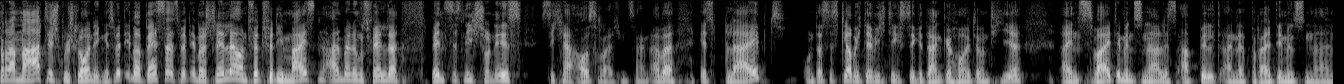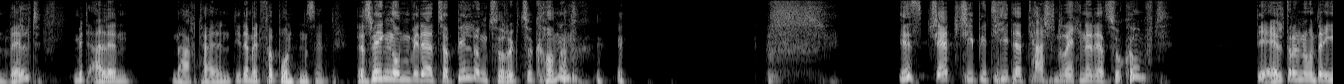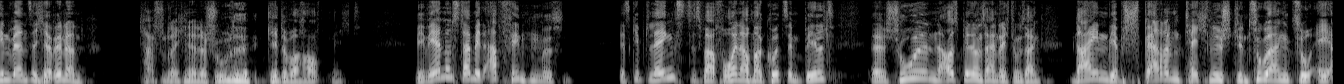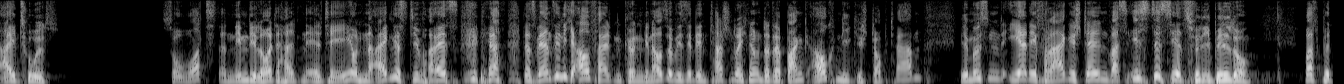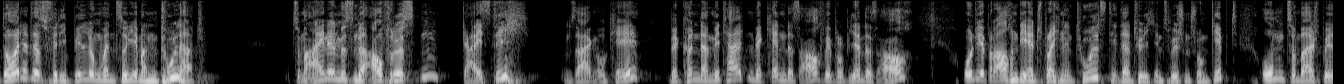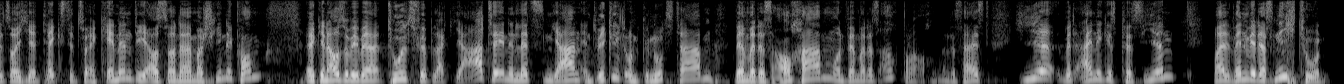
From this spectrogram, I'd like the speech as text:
dramatisch beschleunigen. Es wird immer besser, es wird immer schneller und wird für die meisten Anwendungsfelder, wenn es das nicht schon ist, sicher ausreichend sein. Aber es bleibt und das ist, glaube ich, der wichtigste Gedanke heute und hier, ein zweidimensionales Abbild einer dreidimensionalen Welt mit allen Nachteilen, die damit verbunden sind. Deswegen, um wieder zur Bildung zurückzukommen, ist ChatGPT der Taschenrechner der Zukunft? Die Älteren unter Ihnen werden sich erinnern, Taschenrechner der Schule geht überhaupt nicht. Wir werden uns damit abfinden müssen. Es gibt längst, das war vorhin auch mal kurz im Bild, äh, Schulen, Ausbildungseinrichtungen sagen, nein, wir sperren technisch den Zugang zu AI-Tools. So what? Dann nehmen die Leute halt ein LTE und ein eigenes Device. Ja, das werden sie nicht aufhalten können. Genauso wie sie den Taschenrechner unter der Bank auch nie gestoppt haben. Wir müssen eher die Frage stellen, was ist es jetzt für die Bildung? Was bedeutet es für die Bildung, wenn so jemand ein Tool hat? Zum einen müssen wir aufrüsten, geistig, und sagen, okay, wir können da mithalten, wir kennen das auch, wir probieren das auch. Und wir brauchen die entsprechenden Tools, die es natürlich inzwischen schon gibt, um zum Beispiel solche Texte zu erkennen, die aus so einer Maschine kommen. Äh, genauso wie wir Tools für Plagiate in den letzten Jahren entwickelt und genutzt haben, werden wir das auch haben und werden wir das auch brauchen. Und das heißt, hier wird einiges passieren, weil wenn wir das nicht tun,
